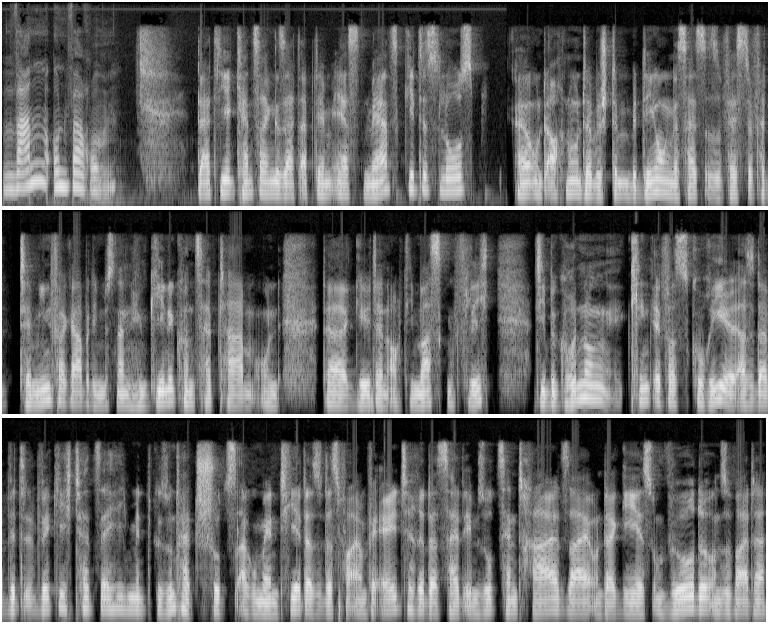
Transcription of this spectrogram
Wann und warum? Da hat die Kanzlerin gesagt, ab dem 1. März geht es los und auch nur unter bestimmten Bedingungen. Das heißt also feste Terminvergabe, die müssen ein Hygienekonzept haben und da gilt dann auch die Maskenpflicht. Die Begründung klingt etwas skurril. Also da wird wirklich tatsächlich mit Gesundheitsschutz argumentiert, also dass vor allem für Ältere das halt eben so zentral sei und da gehe es um Würde und so weiter.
